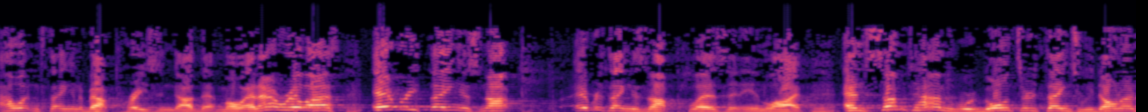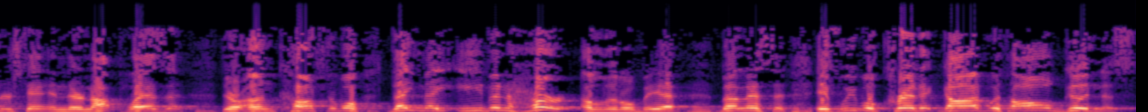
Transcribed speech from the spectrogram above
I wasn't thinking about praising God that moment. And I realized everything is not everything is not pleasant in life. And sometimes we're going through things we don't understand and they're not pleasant. They're uncomfortable. They may even hurt a little bit. But listen, if we will credit God with all goodness,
